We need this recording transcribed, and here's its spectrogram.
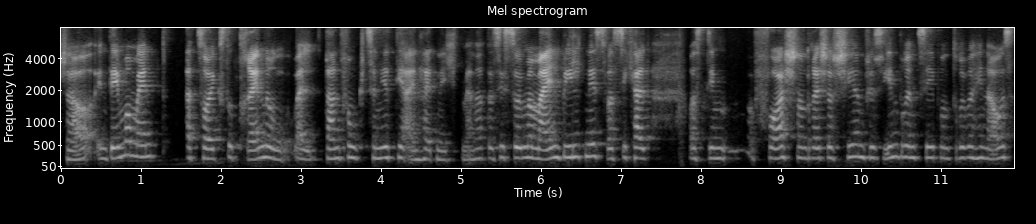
schau, in dem Moment erzeugst du Trennung, weil dann funktioniert die Einheit nicht mehr. Ne? Das ist so immer mein Bildnis, was sich halt aus dem Forschen und Recherchieren fürs Yin-Prinzip und darüber hinaus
